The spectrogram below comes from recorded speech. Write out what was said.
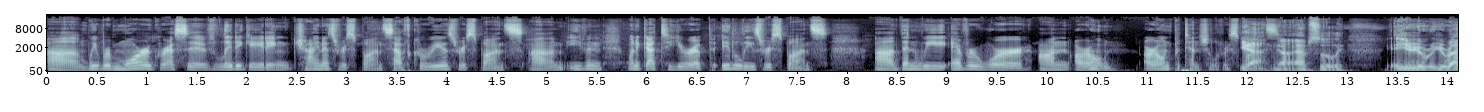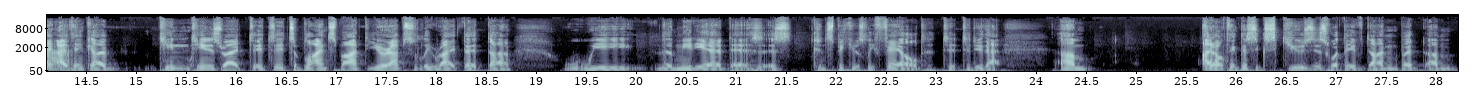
um, we were more aggressive litigating China's response, South Korea's response, um, even when it got to Europe, Italy's response, uh, than we ever were on our own, our own potential response. Yeah, no, absolutely. You're you're, right. I think uh, Teen Teen is right. It's it's a blind spot. You're absolutely right that uh, we the media has, has conspicuously failed to to do that. Um, I don't think this excuses what they've done, but um,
